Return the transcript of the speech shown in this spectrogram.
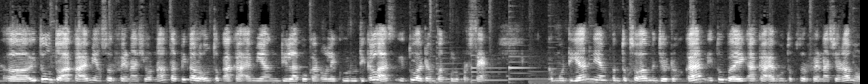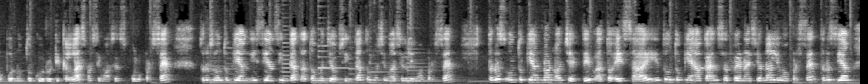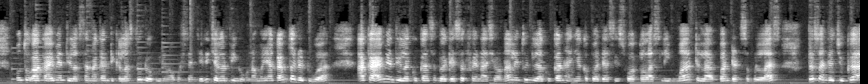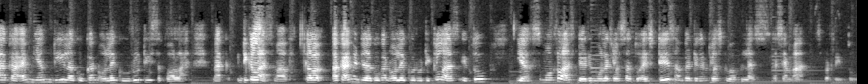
Uh, itu untuk AKM yang survei nasional, tapi kalau untuk AKM yang dilakukan oleh guru di kelas itu ada 40%. Kemudian yang bentuk soal menjodohkan itu baik AKM untuk survei nasional maupun untuk guru di kelas masing-masing 10%. Terus untuk yang isian singkat atau menjawab singkat itu masing-masing 5%. Terus untuk yang non objektif atau esai itu untuk yang AKM survei nasional 5%. Terus yang untuk AKM yang dilaksanakan di kelas itu 25%. Jadi jangan bingung, namanya AKM itu ada dua. AKM yang dilakukan sebagai survei nasional itu dilakukan hanya kepada siswa kelas 5, 8, dan 11. Terus ada juga AKM yang dilakukan oleh guru di sekolah. Nah, di kelas, maaf. Kalau AKM yang dilakukan oleh guru di kelas itu ya semua kelas dari mulai kelas 1 SD sampai dengan kelas 12 SMA seperti itu.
